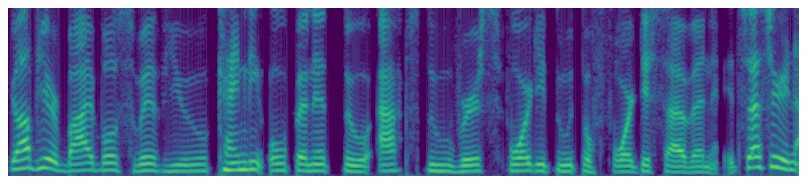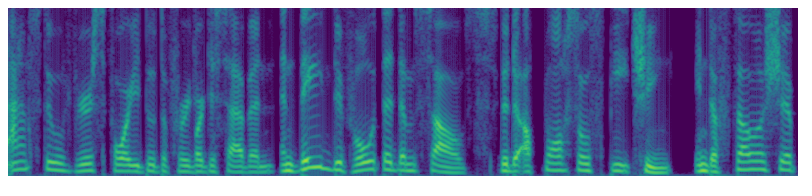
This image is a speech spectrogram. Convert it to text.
You have your Bibles with you, kindly open it to Acts 2, verse 42 to 47. It says here in Acts 2, verse 42 to 47, and they devoted themselves to the apostles' teaching, in the fellowship,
